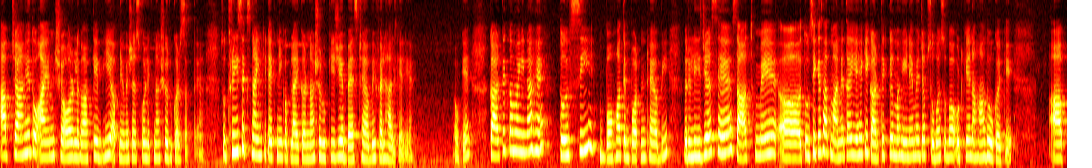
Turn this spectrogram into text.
आप चाहें तो आई एम श्योर लगा के भी अपने विशेष को लिखना शुरू कर सकते हैं। सो थ्री सिक्स नाइन की टेक्निक अप्लाई करना शुरू कीजिए बेस्ट है अभी फ़िलहाल के लिए। ओके okay. कार्तिक का महीना है तुलसी बहुत इंपॉर्टेंट है अभी। रिलीजियस है, साथ में तुलसी के साथ मान्यता यह है कि कार्तिक के महीने में जब सुबह सुबह उठ के नहा धो करके आप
